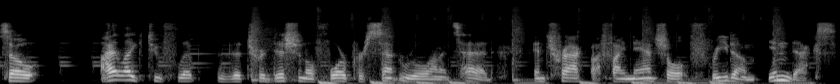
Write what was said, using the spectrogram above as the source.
So I like to flip the traditional 4% rule on its head and track a financial freedom index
